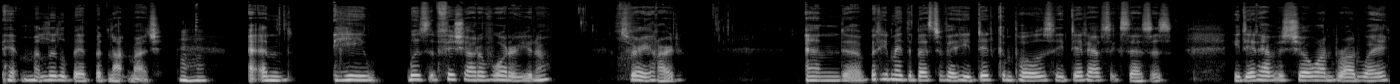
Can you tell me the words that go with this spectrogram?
him a little bit, but not much. Mhm. And he was a fish out of water, you know? It's very hard. And, uh, but he made the best of it. He did compose, he did have successes. He did have a show on Broadway.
